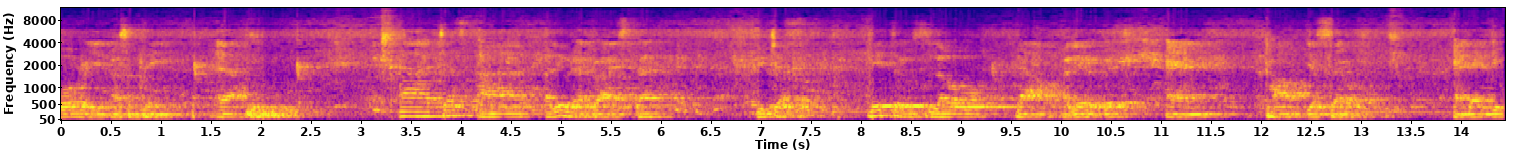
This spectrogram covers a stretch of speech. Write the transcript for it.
worried or something. Yeah. Uh, just uh, a little advice that you just need to slow down a little bit and calm yourself and then you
